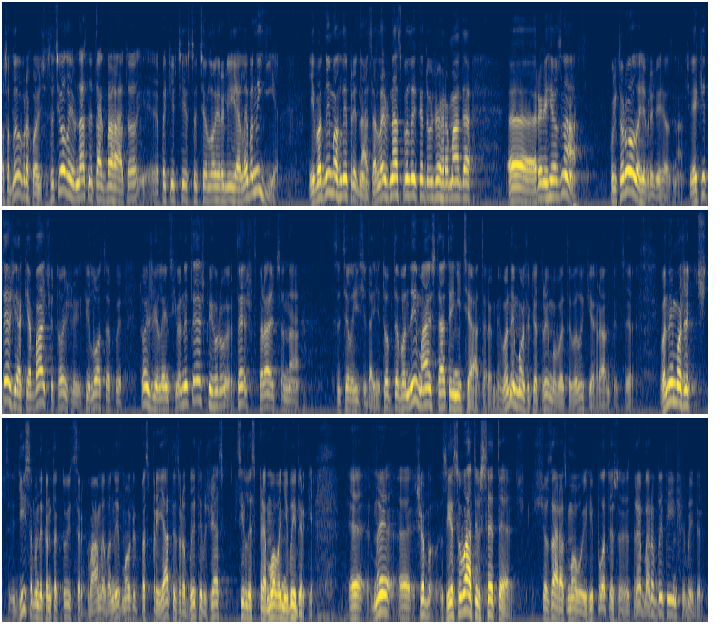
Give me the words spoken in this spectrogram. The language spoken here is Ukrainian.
особливо враховуючи, соціологів в нас не так багато фахівців соціології релігії, але вони є. І вони могли приєднатися. Але в нас велика дуже громада е, релігіознавців, культурологів релігіознавців, які теж, як я бачу, той же філософи, той же Єленський, вони теж фігурують, теж спираються на соціологічні дані. Тобто вони мають стати ініціаторами. Вони можуть отримувати великі гранти. Це вони можуть дійсно вони контактують з церквами, вони можуть посприяти зробити вже цілеспрямовані вибірки. Е, Ми, е, щоб з'ясувати все те, що зараз мовою гіпотез, е, треба робити інші вибірки.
